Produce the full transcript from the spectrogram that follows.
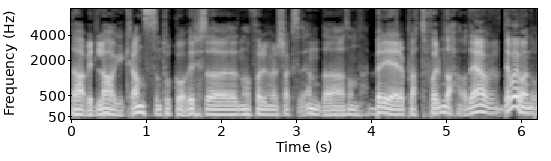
David Lagerkrantz som tok over, så nå får hun vel en slags enda sånn bredere plattform, da. Og det, det, var jo en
